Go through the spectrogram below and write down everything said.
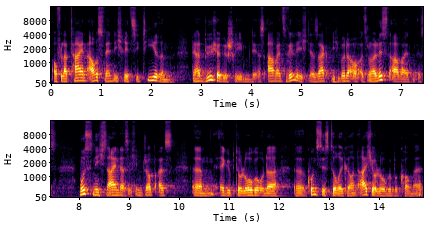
auf Latein auswendig rezitieren. Der hat Bücher geschrieben, der ist arbeitswillig, der sagt, ich würde auch als Journalist arbeiten. Es muss nicht sein, dass ich einen Job als Ägyptologe oder äh, Kunsthistoriker und Archäologe bekomme,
